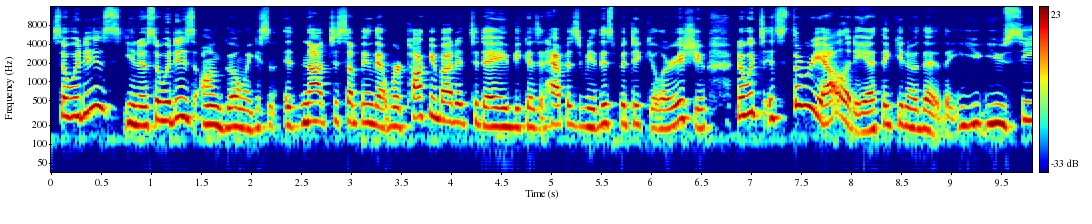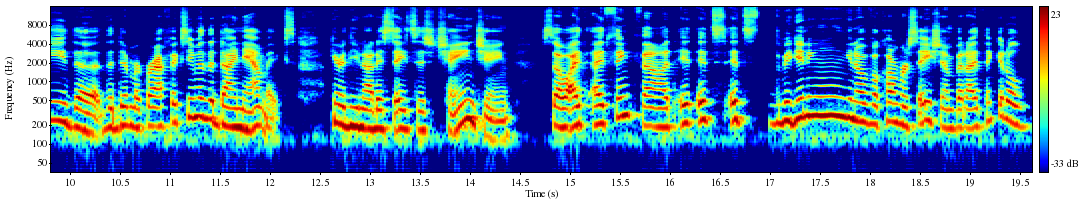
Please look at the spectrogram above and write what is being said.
so it is you know so it is ongoing. It's, it's not just something that we're talking about it today because it happens to be this particular issue. No, it's it's the reality. I think you know that you you see the the demographics, even the dynamics here in the United States is changing. So I, I think that it, it's it's the beginning, you know, of a conversation, but I think it'll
